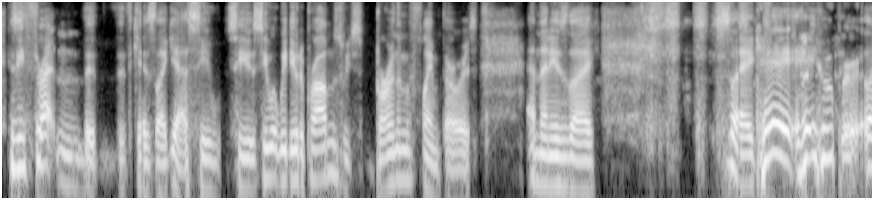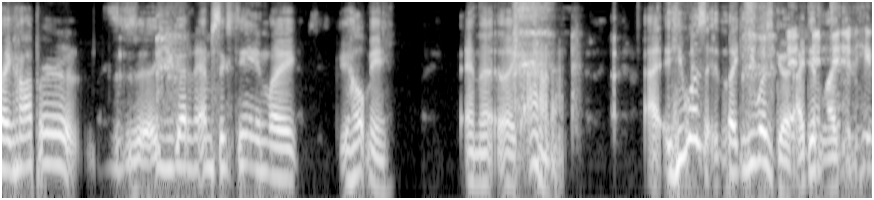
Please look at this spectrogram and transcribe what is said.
because he threatened the, the kids like yeah see see see what we do to problems we just burn them with flamethrowers and then he's like it's like hey hey hooper like hopper you got an m16 like help me and then like i don't know I, he was like he was good. It, I did like did. He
